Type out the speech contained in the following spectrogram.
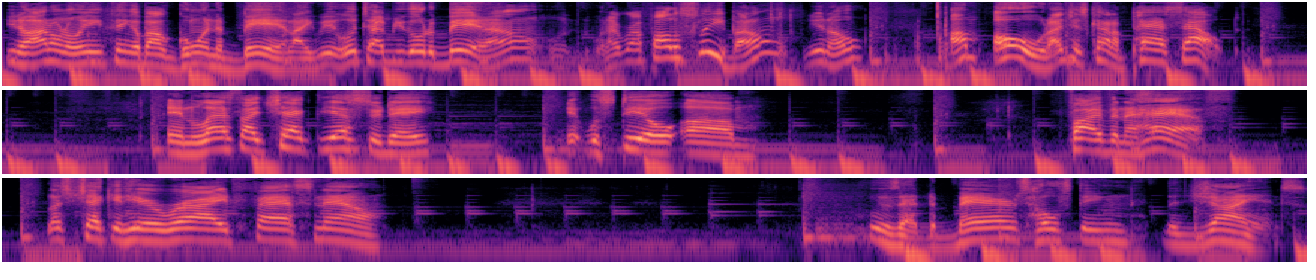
You know, I don't know anything about going to bed. Like, what time you go to bed? I don't. Whenever I fall asleep, I don't. You know, I'm old. I just kind of pass out. And last I checked yesterday, it was still um five and a half. Let's check it here right fast now. Who is that? The Bears hosting the Giants.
